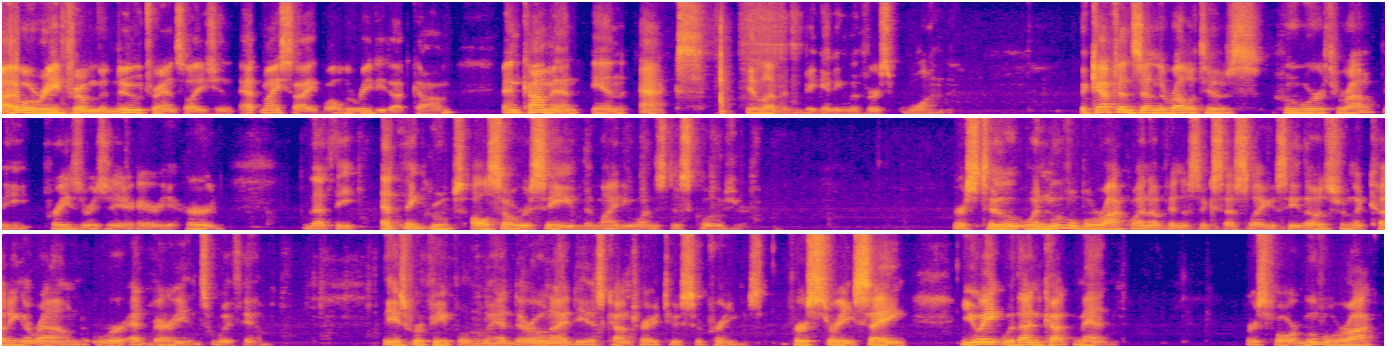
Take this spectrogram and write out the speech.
I will read from the new translation at my site, walterreedy.com, and comment in Acts 11, beginning with verse 1. The captains and the relatives who were throughout the praise originator area heard that the ethnic groups also received the mighty one's disclosure. Verse 2 When movable rock went up into success legacy, those from the cutting around were at variance with him. These were people who had their own ideas contrary to Supreme's. Verse 3 saying, You ate with uncut men. Verse 4 Movable rock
